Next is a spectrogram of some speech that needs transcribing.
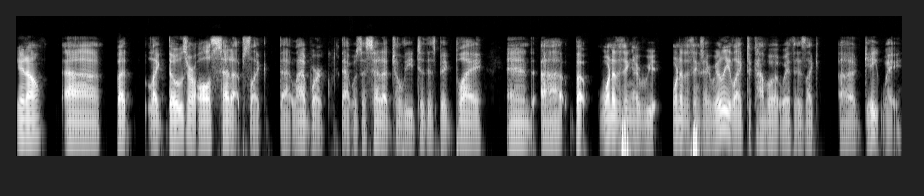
you know? Uh, but like those are all setups. Like that lab work, that was a setup to lead to this big play. And uh, but one of the thing I re- one of the things I really like to combo it with is like a gateway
